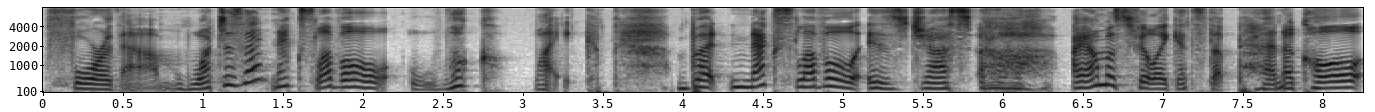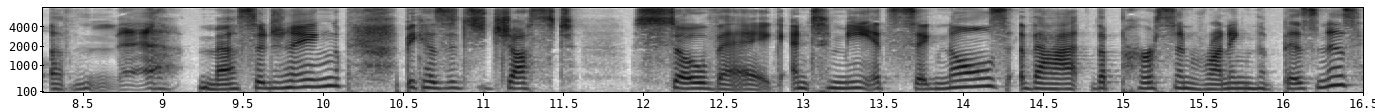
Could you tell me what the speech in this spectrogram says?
for them? What does that next level look like. But next level is just, I almost feel like it's the pinnacle of meh messaging because it's just so vague. And to me, it signals that the person running the business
